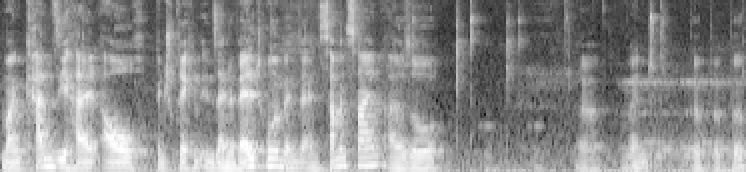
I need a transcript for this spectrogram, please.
man kann sie halt auch entsprechend in seine Welt holen, wenn sie ein Summon sein. Also. Äh, Moment. Bup, bup, bup.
